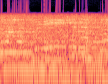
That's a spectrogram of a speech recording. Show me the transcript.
Don't be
